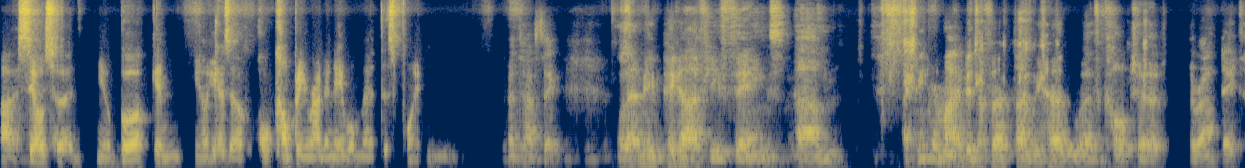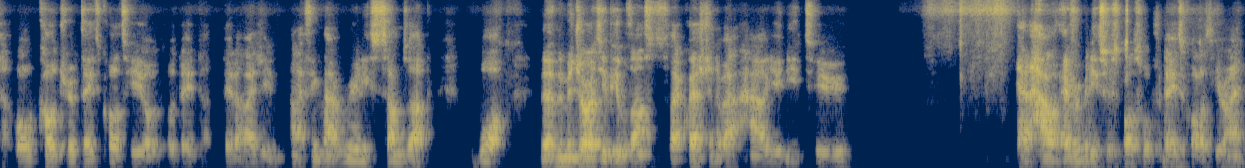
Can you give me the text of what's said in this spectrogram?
uh, Saleshood, you know, book, and you know he has a whole company around enablement at this point. Fantastic. Well, let me pick out a few things. Um, I think it might have been the first time we heard the word culture around data or culture of data quality or, or data data hygiene, and I think that really sums up what the, the majority of people's answers to that question about how you need to how everybody's responsible for data quality, right?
